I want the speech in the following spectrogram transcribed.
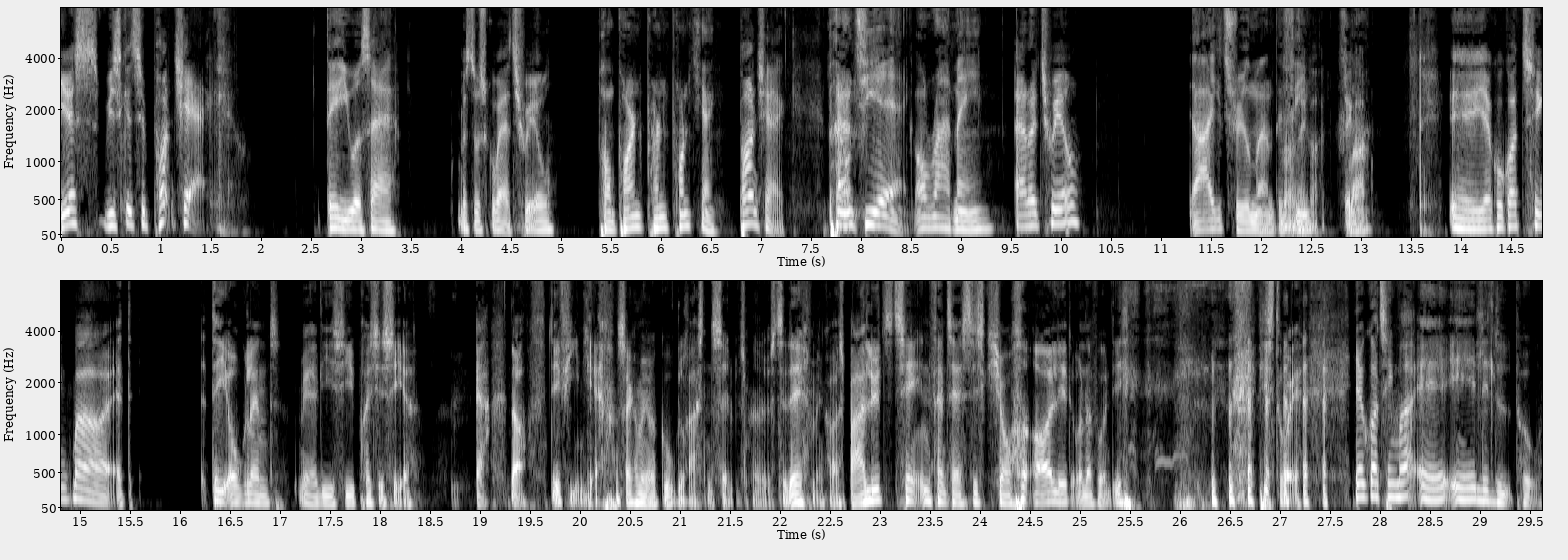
Yes, vi skal til Pontiac. Det er i USA. Hvis du skulle være trail. Pon, pon, pon, Pontiac. Pontiac. Pontiac, all right, man. Er der trail? Jeg er ikke trail, man. Det er Nå, det er fint. godt. Det er godt. Uh, jeg kunne godt tænke mig, at det er i Oakland, vil jeg lige sige, præcisere. Ja, nå, det er fint, ja. Og så kan man jo google resten selv, hvis man har lyst til det. Man kan også bare lytte til en fantastisk, sjov og lidt underfundig historie. Jeg kunne godt tænke mig uh, uh, lidt lyd på.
